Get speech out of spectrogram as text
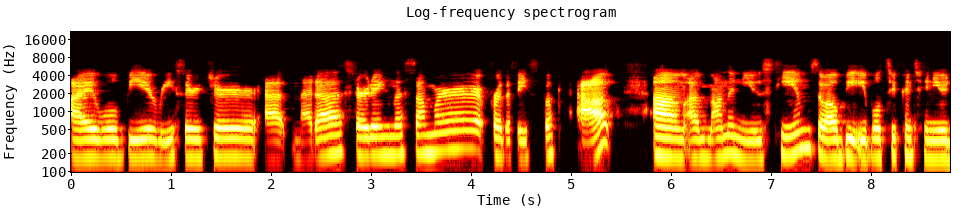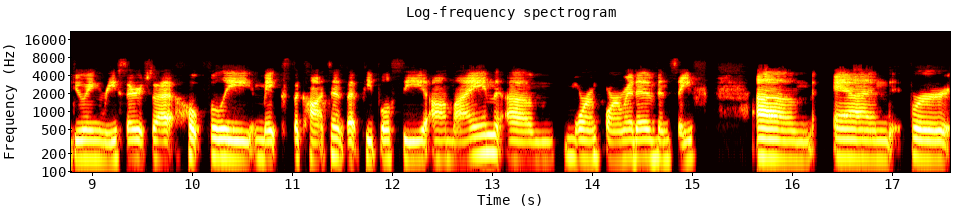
I will be a researcher at Meta starting this summer for the Facebook app. Um, I'm on the news team, so I'll be able to continue doing research that hopefully makes the content that people see online um, more informative and safe um, and for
